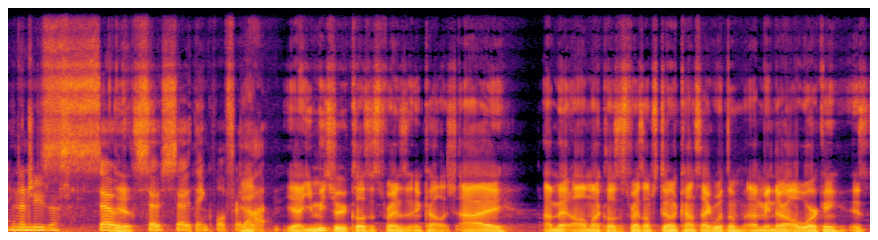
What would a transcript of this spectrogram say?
and I'm Jesus. so Yes. so so thankful for Yep. that. Yeah, you meet your closest friends in college. I I met all my closest friends. I'm still in contact with them. I mean, they're all working. It's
